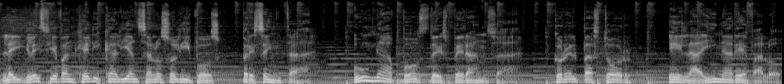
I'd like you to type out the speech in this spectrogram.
La Iglesia Evangélica Alianza Los Olivos presenta Una voz de esperanza con el pastor Elaín Arevalo.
